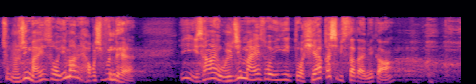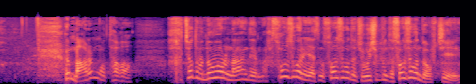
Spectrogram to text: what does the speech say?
좀 울지 마이소. 이 말을 하고 싶은데, 이 이상하게 울지 마이소. 이게 또 희약값이 비싸다 아닙니까? 그 말은 못하고, 아, 저도 눈물은 나는데 손수건이 있으면 손수건도 주고 싶은데 손수건도 없지.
